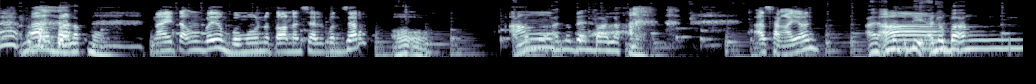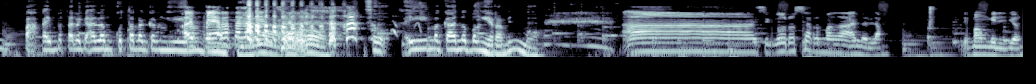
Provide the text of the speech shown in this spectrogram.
Ano ba ang balak mo? Nakita mo ba yung bumunot ako ng cellphone, sir? Oo. Ano ba, Ang- ano ba ang balak mo? Ah, sa ngayon? Ano, ano, Ah. di, ano ba ang pakay ba talaga? Alam ko talagang hiram Ay, ka pera ng talaga yun, sir. Oo. So, ay magkano bang hiramin mo? Ah, siguro, sir, mga ano lang. Limang milyon.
